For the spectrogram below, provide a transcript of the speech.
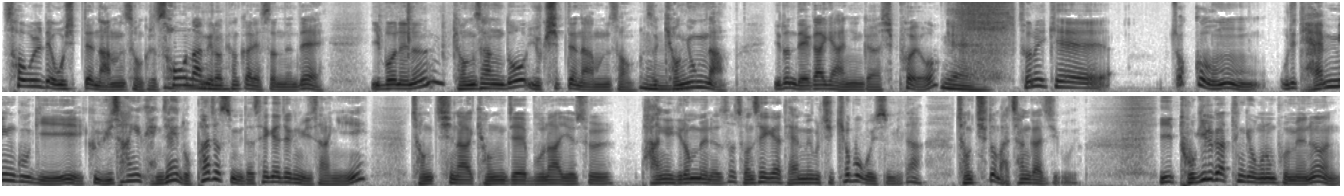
서울대 50대 남성 그래서 서우남이라고 음. 평가를 했었는데 이번에는 경상도 60대 남성 그래서 음. 경육남 이런 내각이 아닌가 싶어요. 예. 저는 이렇게 조금 우리 대한민국이 그 위상이 굉장히 높아졌습니다. 세계적인 위상이. 정치나 경제, 문화, 예술, 방역 이런 면에서 전 세계가 대한민국을 지켜보고 있습니다. 정치도 마찬가지고요. 이 독일 같은 경우는 보면은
